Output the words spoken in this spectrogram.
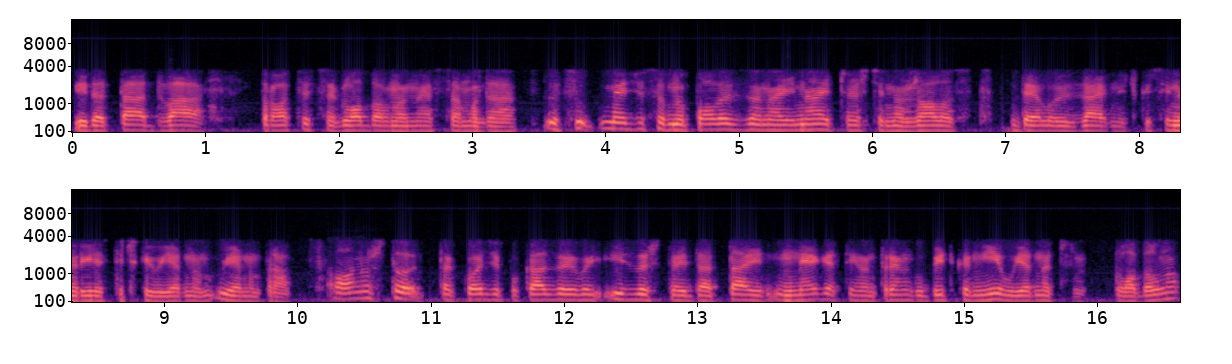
i da ta dva procesa globalno ne samo da su međusobno povezana i najčešće nažalost deluju zajednički, sinergistički u jednom, u jednom pravcu. Ono što takođe pokazuje ovaj izveštaj da taj negativan trend gubitka nije ujednačen globalno,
